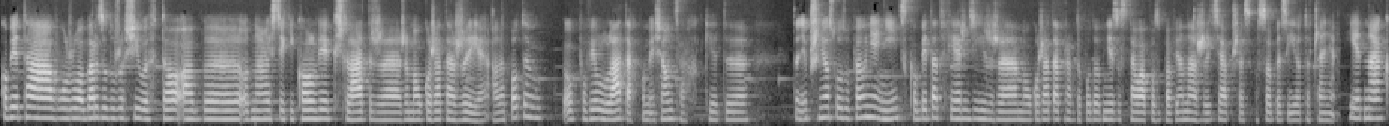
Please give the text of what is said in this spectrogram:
Kobieta włożyła bardzo dużo siły w to, aby odnaleźć jakikolwiek ślad, że, że Małgorzata żyje, ale potem, po, po wielu latach, po miesiącach, kiedy to nie przyniosło zupełnie nic. Kobieta twierdzi, że Małgorzata prawdopodobnie została pozbawiona życia przez osobę z jej otoczenia. Jednak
